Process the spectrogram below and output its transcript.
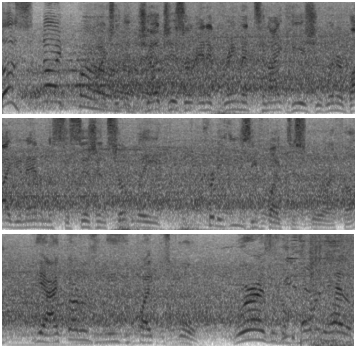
the Sniper! All right, so the judges are in agreement tonight. He is your winner by unanimous decision. Certainly pretty easy fight to score, I thought. Yeah, I thought it was an easy fight to score. Whereas his opponent had a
